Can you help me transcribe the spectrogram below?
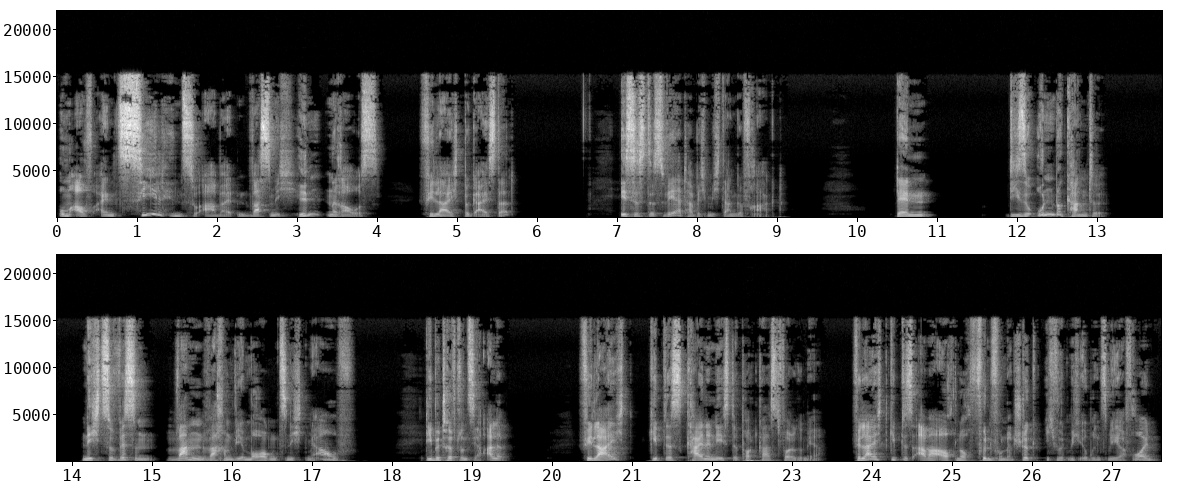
um auf ein Ziel hinzuarbeiten, was mich hinten raus vielleicht begeistert? Ist es das wert, habe ich mich dann gefragt. Denn diese Unbekannte, nicht zu wissen, wann wachen wir morgens nicht mehr auf, die betrifft uns ja alle. Vielleicht gibt es keine nächste Podcast-Folge mehr. Vielleicht gibt es aber auch noch 500 Stück. Ich würde mich übrigens mega freuen.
